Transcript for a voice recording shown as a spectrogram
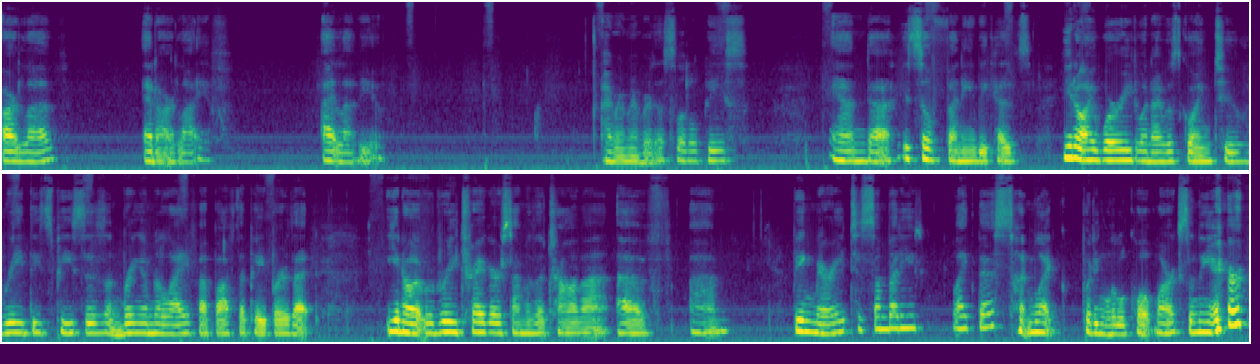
our love and our life. I love you. I remember this little piece. And uh, it's so funny because, you know, I worried when I was going to read these pieces and bring them to life up off the paper that, you know, it would re trigger some of the trauma of um, being married to somebody like this. I'm like putting little quote marks in the air.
